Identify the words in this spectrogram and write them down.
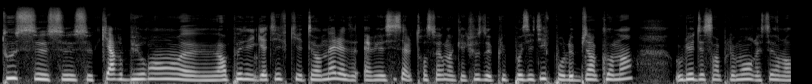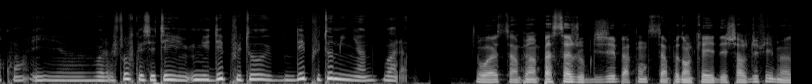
tout ce, ce- carburant euh, un peu négatif qui était en elle, elles, elles réussissent à le transférer dans quelque chose de plus positif pour le bien commun, au lieu de simplement rester dans leur coin. Et voilà, je trouve que c'était une, idée plutôt, une idée plutôt mignonne. Voilà. Ouais, c'est un peu un passage obligé. Par contre, c'était un peu dans le cahier des charges du film.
